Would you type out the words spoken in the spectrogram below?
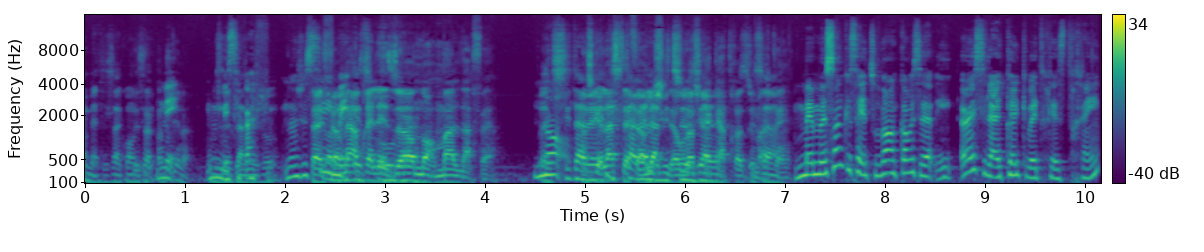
Ah, ben, c'est ça qu'on C'est dit. Mais, là. Mais êtes c'est pas. Non, je Ça va sais, être fermé mais. après les over. heures normales d'affaires. Non. si Parce que là, si c'était fermé jusqu'à j'allais- 4 heures du matin. Mais il me semble que ça va être ouvert encore. Mais un, c'est l'alcool qui va être restreint.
